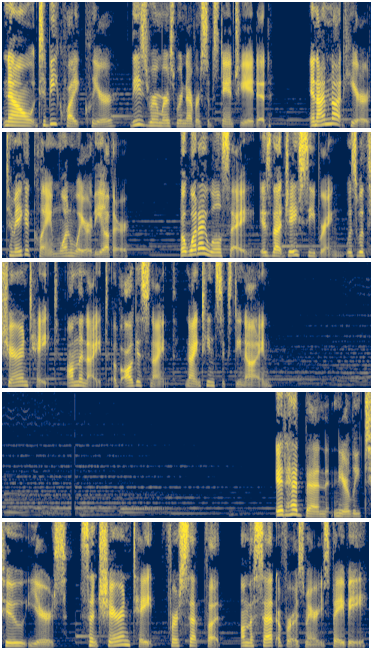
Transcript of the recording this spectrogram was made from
Now, to be quite clear, these rumors were never substantiated, and I'm not here to make a claim one way or the other. But what I will say is that Jay Sebring was with Sharon Tate on the night of August 9th, 1969. It had been nearly two years since Sharon Tate first set foot on the set of Rosemary's Baby,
